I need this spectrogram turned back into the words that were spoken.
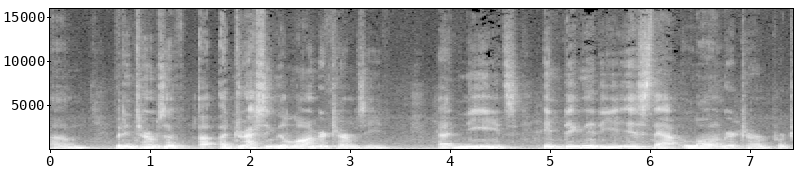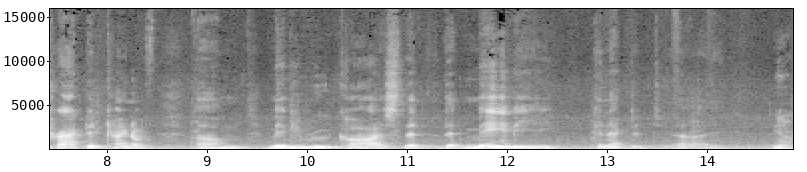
Um, but in terms of uh, addressing the longer term uh, needs, indignity is that longer term, protracted kind of um, maybe root cause that that may be connected uh, yeah,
